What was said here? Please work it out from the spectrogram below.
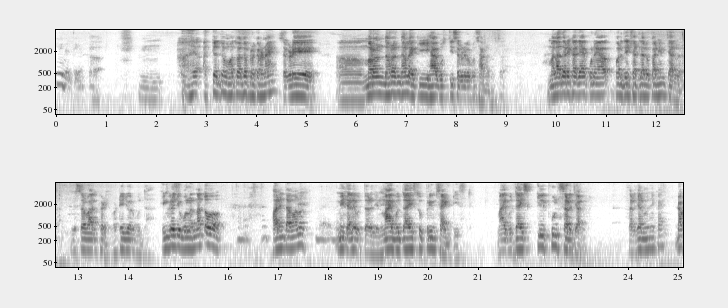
विनंती. हे. अत्यंत महत्वाचं प्रकरण आहे. सगळे मरण धरण झालंय की ह्या गोष्टी सगळे लोक सांगत असतात. मला जर एखाद्या कोण्या परदेशातल्या लोकांनी विचारलं mister Wankhede what is your Buddha? इंग्रजी बोलन ना तो. फॉरेनचा माणूस. मी त्याला उत्तर देईन. My Buddha is supreme scientist. My Buddha is skillful surgeon. Surgeon म्हणजे काय? डॉक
